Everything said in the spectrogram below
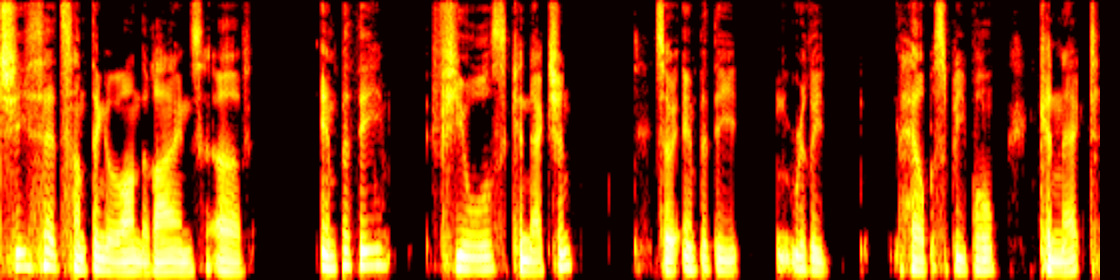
she said something along the lines of empathy fuels connection. So, empathy really helps people connect,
